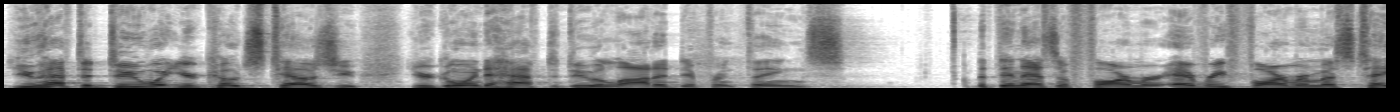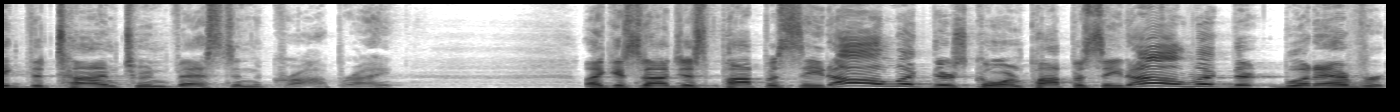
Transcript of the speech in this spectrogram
You have to do what your coach tells you. You're going to have to do a lot of different things. But then as a farmer, every farmer must take the time to invest in the crop, right? Like it's not just pop a seed. Oh, look, there's corn. Pop a seed. Oh, look, there, whatever.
